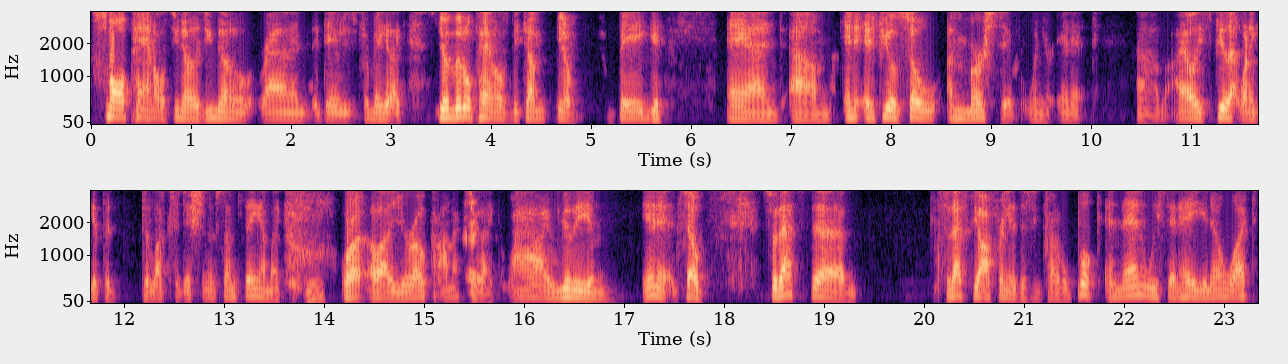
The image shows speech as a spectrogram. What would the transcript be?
small panels, you know, as you know, Rylend and David, for making like your little panels become, you know, big and um, and it, feels so immersive when you're in it. Um, I always feel that when I get the deluxe edition of something, I'm like, hmm. or a lot of Euro comics, you're like, wow, I really am in it. So, so that's the, so that's the offering is this incredible book. And then we said, hey, you know what?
